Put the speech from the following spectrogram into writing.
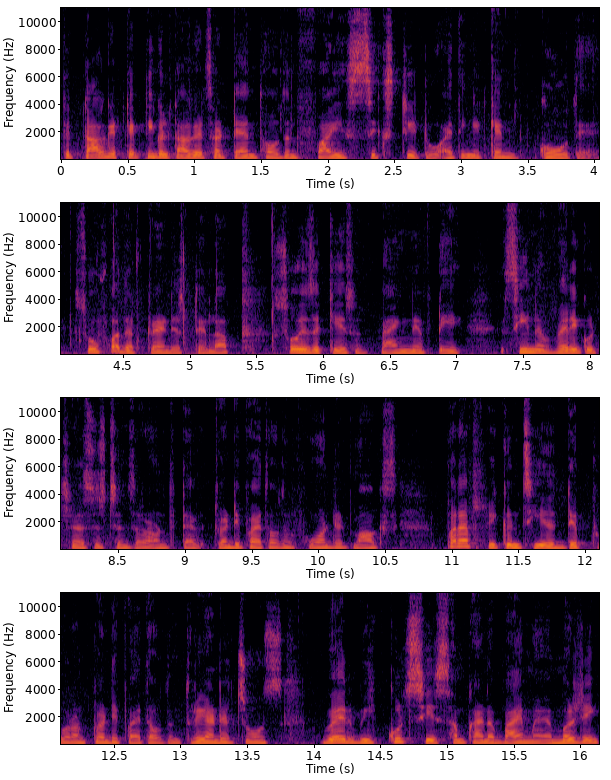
The target technical targets are 10,562. I think it can go there. So far, the trend is still up. So is the case with Bank Nifty. Seen a very good resistance around the 25,400 marks. Perhaps we can see a dip to around 25,300 zones where we could see some kind of buy emerging.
